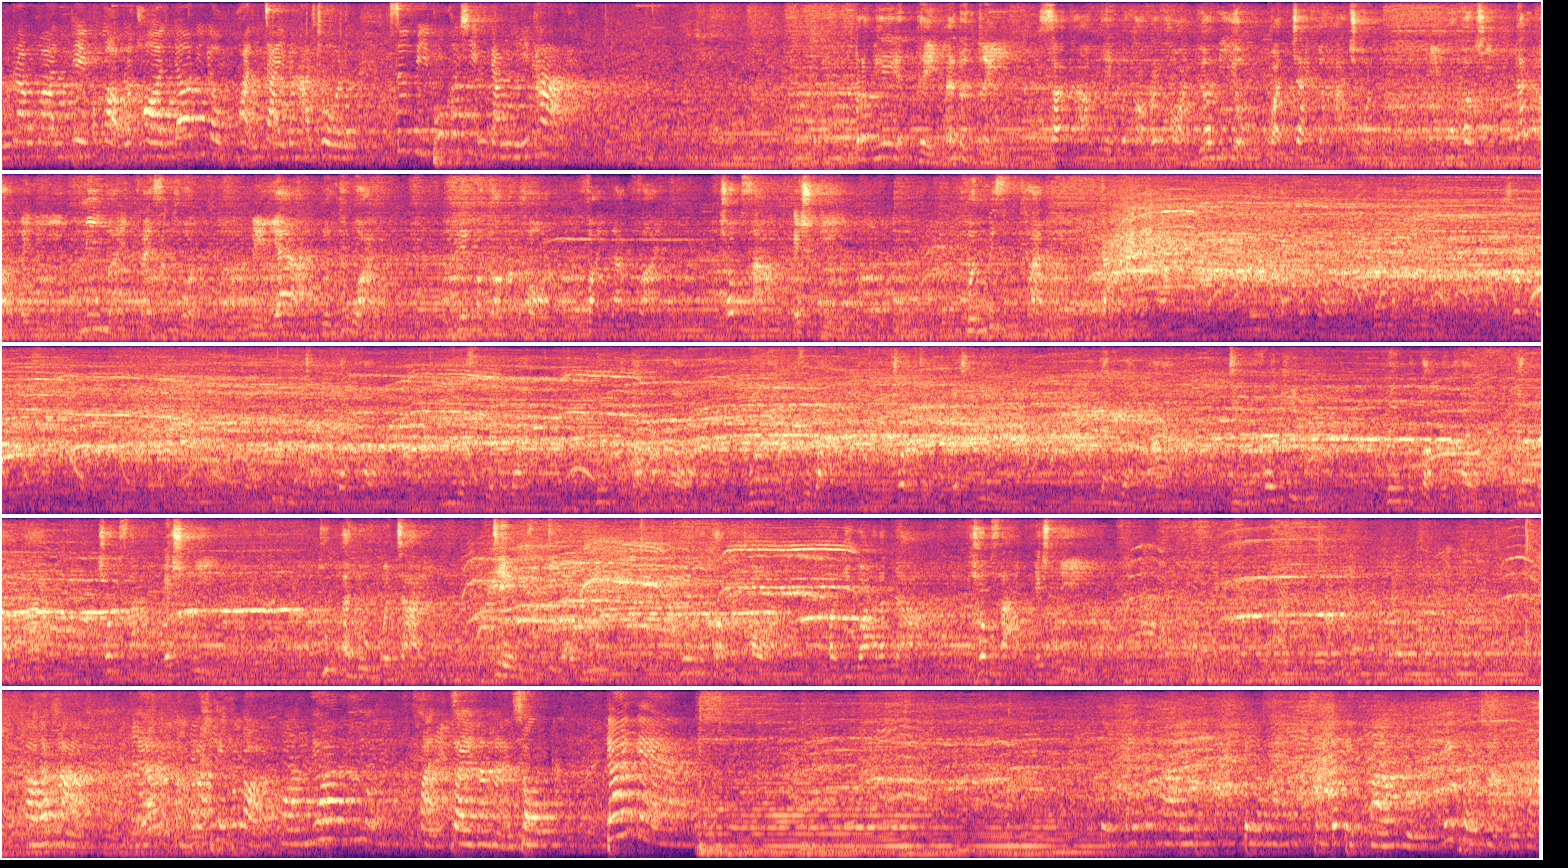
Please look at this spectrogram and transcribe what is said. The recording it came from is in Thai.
ลรางวัลเพลงประกอบละครยอดนิยมขวัญใจมหาชน ซึ่งมีผู้เข้าชิงดังนี้ค่ะ ประเภทเพลงและดนตรี สาขาเพลงประกอบละครยอดนิยมขวัญใจมหาชน มีผู้เข้าชิงดังต่อไปนี้ มีหม่ใครสักคน เมย่านนทวันเพลงประกอบละครไฟล้างไฟช่อง 3 HD คนไม่สำคัญกับ เฟอร์คิมเพลงประกอบละครกำลังมากช่อง3 HD ทุกอนุหัวใจ เจมส์จิรายุเพลงประกอบละครปฏิวัติรัตดาช่อง3 HD เอาละค่ะ แล้วสำหรับเพลงประกอบละครยอดนิยมขวัญใจมหาชน ติดตามอยู่ไม่เคยขาดเลยค่ะ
